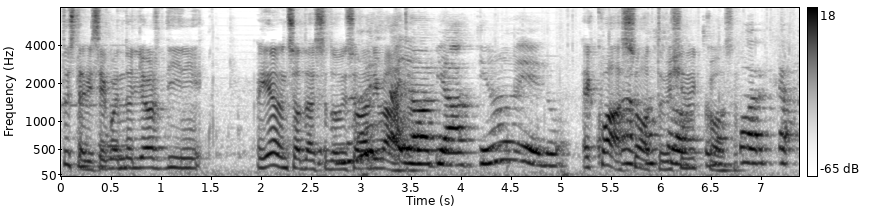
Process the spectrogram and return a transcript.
Tu stavi Ok. seguendo gli ordini. Io non so adesso dove sono Dove il arrivato. lavapiatti? Non lo vedo. È qua Ah, sotto, qua vicino al coso. Porca.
